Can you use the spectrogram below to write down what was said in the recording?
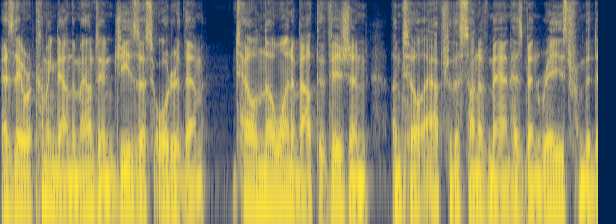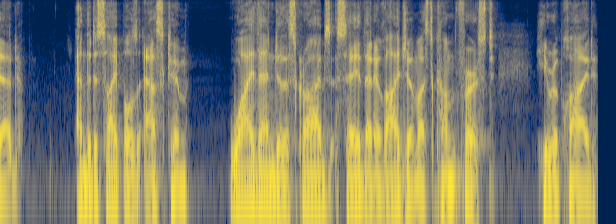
As they were coming down the mountain, Jesus ordered them, Tell no one about the vision until after the Son of Man has been raised from the dead. And the disciples asked him, Why then do the scribes say that Elijah must come first? He replied,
